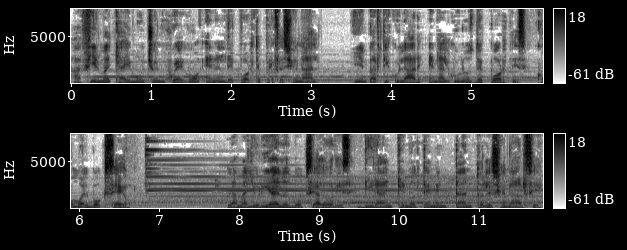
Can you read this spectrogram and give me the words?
afirma que hay mucho en juego en el deporte profesional y en particular en algunos deportes como el boxeo. La mayoría de los boxeadores dirán que no temen tanto lesionarse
